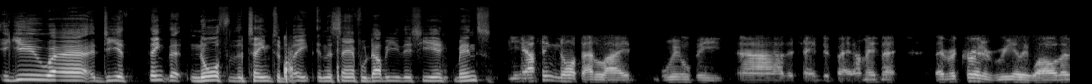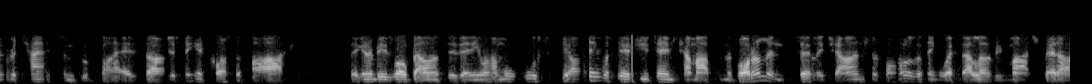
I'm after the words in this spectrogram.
you uh, do you think that North are the team to beat in the SANFL W this year, Menz? Yeah, I think North Adelaide will be uh, the team to beat. I mean, they, they've recruited really well. They've retained some good players. So I just think across the park, they're going to be as well balanced as anyone. We'll, we'll see. I think we'll see a few teams come up from the bottom and certainly challenge for finals. I think West Adelaide will be much better.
